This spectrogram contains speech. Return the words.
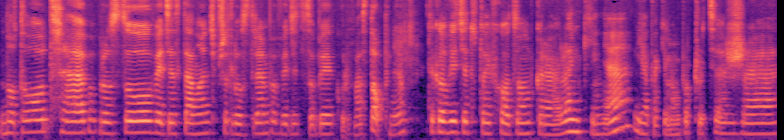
no to trzeba po prostu, wiecie, stanąć przed lustrem, powiedzieć sobie, kurwa, stop, nie? Tylko wiecie, tutaj wchodzą w grę lęki, nie? Ja takie mam poczucie, że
